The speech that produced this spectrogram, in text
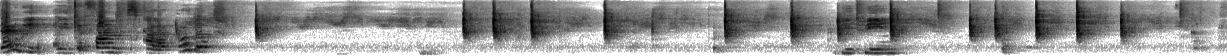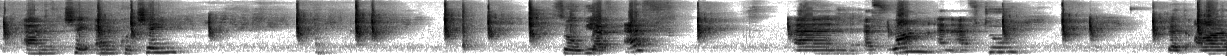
then we, we define the scalar product between m, m cochain. So we have f and f1 and f2 that are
